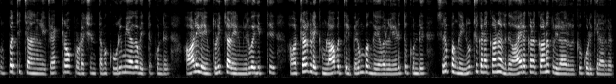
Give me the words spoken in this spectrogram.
உற்பத்தி சாதனங்களை ஃபேக்டர் ஆஃப் ப்ரொடக்ஷன் தமக்கு உரிமையாக வைத்துக்கொண்டு ஆலைகளையும் தொழிற்சாலைகளையும் நிர்வகித்து அவற்றால் கிடைக்கும் லாபத்தில் பெரும்பங்கை அவர்கள் எடுத்துக்கொண்டு சிறு பங்கை நூற்றுக்கணக்கான அல்லது ஆயிரக்கணக்கான தொழிலாளர்களுக்கு கொடுக்கிறார்கள்.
